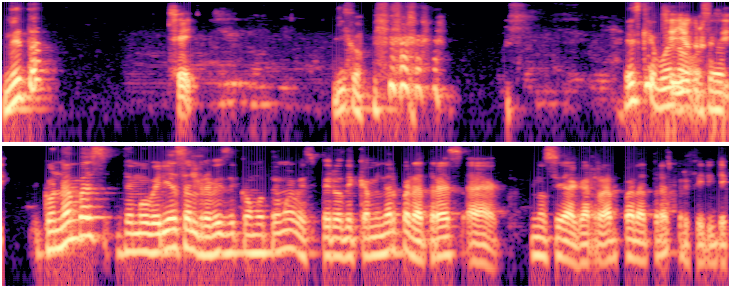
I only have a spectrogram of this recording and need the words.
¿Neta? Sí. Hijo. es que bueno, con ambas te moverías al revés de cómo te mueves, pero de caminar para atrás a, no sé, agarrar para atrás, preferiría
